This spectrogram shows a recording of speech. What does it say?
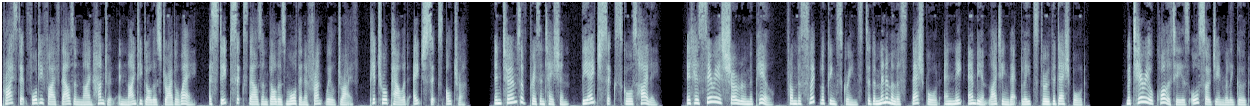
priced at $45,990 drive away, a steep $6,000 more than a front wheel drive, petrol powered H6 Ultra. In terms of presentation, the H6 scores highly. It has serious showroom appeal, from the slick-looking screens to the minimalist dashboard and neat ambient lighting that bleeds through the dashboard. Material quality is also generally good,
